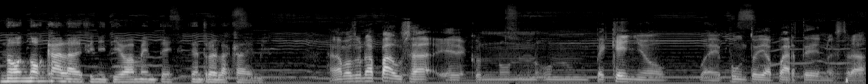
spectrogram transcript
no, no cala definitivamente dentro de la academia. Hagamos una pausa eh, con un, pequeño eh, punto y aparte de nuestra,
